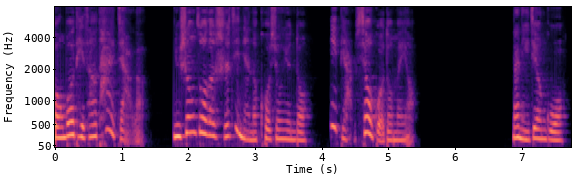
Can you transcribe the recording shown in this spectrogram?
广播体操太假了，女生做了十几年的扩胸运动，一点效果都没有。那你见过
